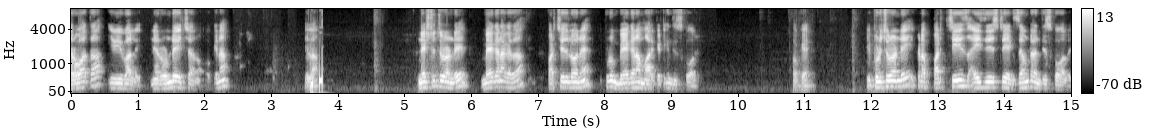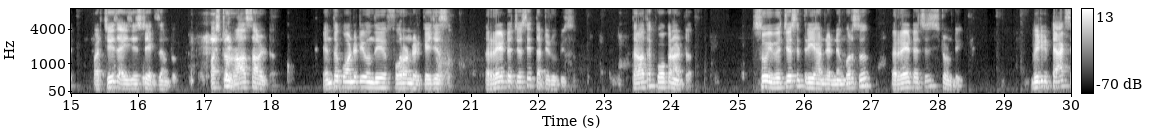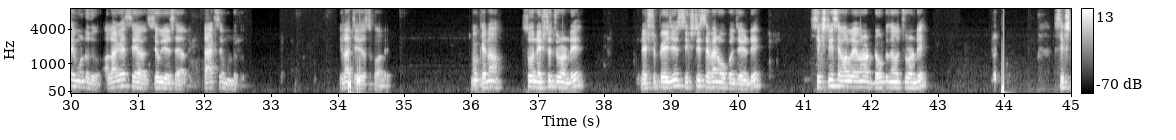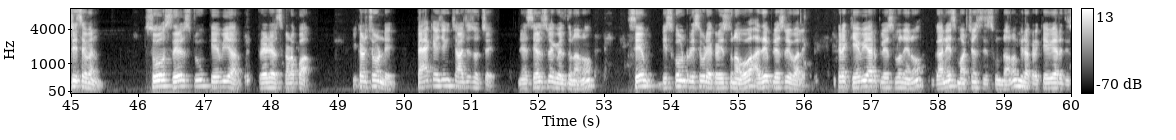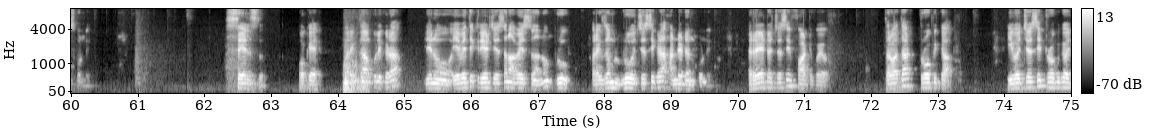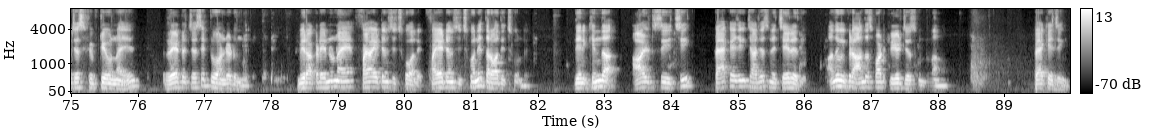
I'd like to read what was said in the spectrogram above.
తర్వాత ఇవి ఇవ్వాలి. నేను రెండే ఇచ్చాను. ఓకేనా? ఇలా. నెక్స్ట్ చూడండి. మేఘనా కదా? పర్చేజ్లోనే ఇప్పుడు మేఘనా మార్కెటింగ్ తీసుకోవాలి. ఓకే. ఇప్పుడు చూడండి. ఇక్కడ పర్చేజ్ ఐజిఎస్టీ ఎగ్జామ్ట్ అని తీసుకోవాలి. Purchase IGST exempt first raw salt ఎంత క్వాంటిటీ ఉంది? ఫోర్ హండ్రెడ్ కేజెస్ రేట్ వచ్చేసి థర్టీ రూపీస్ తర్వాత కోకోనట్ సో ఇవి వచ్చేసి త్రీ హండ్రెడ్ నెంబర్స్ రేట్ వచ్చేసి ట్వంటీ వీటికి ట్యాక్స్ ఏమి ఉండదు. అలాగే సేవ్ సేవ్ చేసేయాలి. ట్యాక్స్ ఏమి ఉండదు. ఇలా చేసుకోవాలి ఓకేనా? సో నెక్స్ట్ చూడండి. Next page sixty seven open చేయండి. సిక్స్టీ సెవెన్లో ఏమైనా డౌట్ ఉందేమో చూడండి. Sixty seven. So sales to KVR traders Kadapa. ఇక్కడ చూడండి. ప్యాకేజింగ్ ఛార్జెస్ వచ్చాయి. నేను సేల్స్లోకి వెళ్తున్నాను. సేమ్ డిస్కౌంట్ రిసీవ్డ్ ఎక్కడ ఇస్తున్నావో అదే ప్లేస్లో ఇవ్వాలి. ఇక్కడ కేవీఆర్ ప్లేస్లో నేను గణేష్ మర్చెంట్స్ తీసుకుంటాను. మీరు అక్కడ కేవీఆర్ తీసుకోండి. సేల్స్ ఓకే ఫర్ ఎగ్జాంపుల్ ఇక్కడ నేను ఏవైతే క్రియేట్ చేశానో అవే ఇస్తున్నాను. బ్రూ ఫర్ ఎగ్జాంపుల్ బ్రూ వచ్చేసి ఇక్కడ హండ్రెడ్ అనుకోండి. రేట్ వచ్చేసి ఫార్టీ ఫైవ్ తర్వాత ట్రోపికా ఇవి వచ్చేసి ట్రోపికా వచ్చేసి ఫిఫ్టీ ఉన్నాయి. రేట్ వచ్చేసి టూ హండ్రెడ్ ఉంది. మీరు అక్కడ ఎన్ని ఉన్నాయి ఫైవ్ ఐటమ్స్ ఇచ్చుకోవాలి. ఫైవ్ ఐటమ్స్ ఇచ్చుకొని తర్వాత ఇచ్చుకోండి. దీని కింద ఆల్ట్సీ ఇచ్చి ప్యాకేజింగ్ ఛార్జెస్ నేను చేయలేదు. అందుకు ఇక్కడ ఆన్ ద స్పాట్ క్రియేట్ చేసుకుంటున్నాను. ప్యాకేజింగ్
